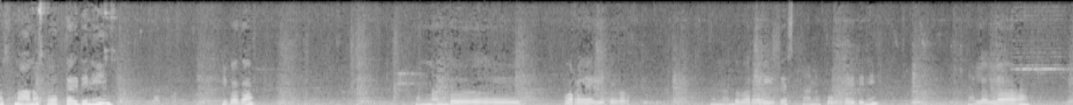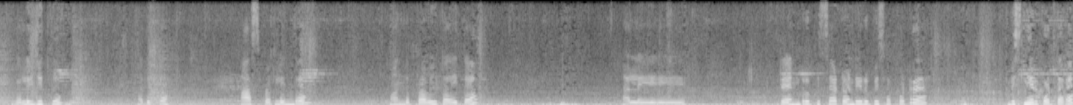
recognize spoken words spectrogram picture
ನಾನು ಸ್ನಾನಕ್ಕೆ ಹೋಗ್ತಾ ಇದ್ದೀನಿ. ಇವಾಗ ಹನ್ನೊಂದು ವರೆ ಆಗೈತೆ ಇವಾಗ. ಹನ್ನೊಂದುವರೆ ಆಗಿದೆ, ಸ್ನಾನಕ್ಕೆ ಹೋಗ್ತಾ ಇದ್ದೀನಿ. ಅಲ್ಲೆಲ್ಲ ಗಲೀಜಿತ್ತು ಅದಕ್ಕೆ ಹಾಸ್ಪಿಟ್ಲಿಂದ ಒಂದು ಪ್ರೈವೇಟ್ ಐತೆ. ಅಲ್ಲಿ ಟೆನ್ ರುಪೀಸ ಟ್ವೆಂಟಿ ರುಪೀಸ ಕೊಟ್ಟರೆ ಬಿಸಿನೀರು ಕೊಡ್ತಾರೆ.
